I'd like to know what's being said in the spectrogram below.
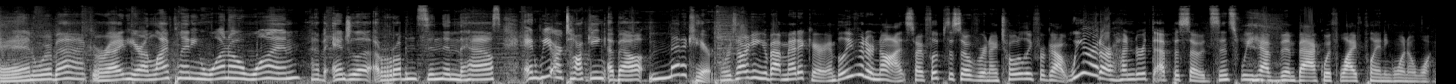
And we're back right here on Life Planning 101. I have Angela Robinson in the house, and we are talking about Medicare. We're talking about Medicare, and believe it or not, so I flipped this over and I totally forgot. We are at our hundredth episode since we have been back with Life Planning 101.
